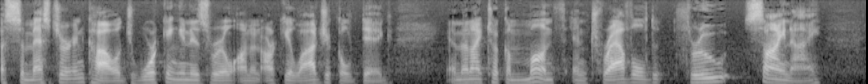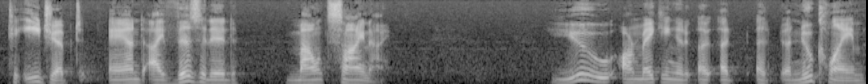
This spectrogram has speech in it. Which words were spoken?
a semester in college working in Israel on an archaeological dig, and then I took a month and traveled through Sinai to Egypt, and I visited Mount Sinai. You are making a, a, a, a new claim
